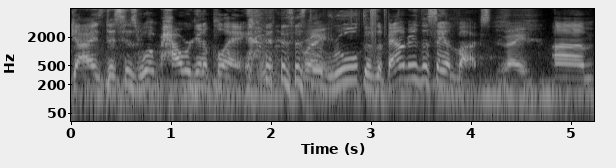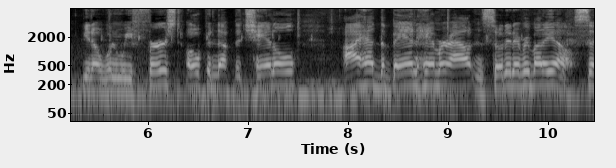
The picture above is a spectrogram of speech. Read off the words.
guys, this is what how we're going to play. this is Right. the rule, this is the boundary of the sandbox. Right. Um, you know, when we first opened up the channel, I had the band hammer out, and so did everybody else.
